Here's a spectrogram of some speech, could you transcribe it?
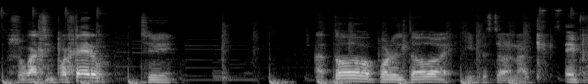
Pues jugar sin portero. Sí. A todo por el todo y pues te van a... Y pues,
